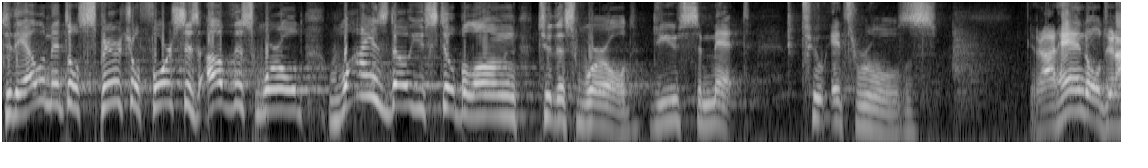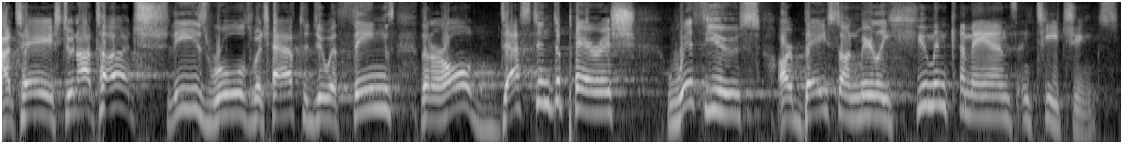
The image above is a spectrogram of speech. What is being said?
to the elemental spiritual forces of this world, why, as though you still belong to this world, do you submit to its rules. Do not handle, do not taste, do not touch. These rules, which have to do with things that are all destined to perish with use, are based on merely human commands and teachings.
